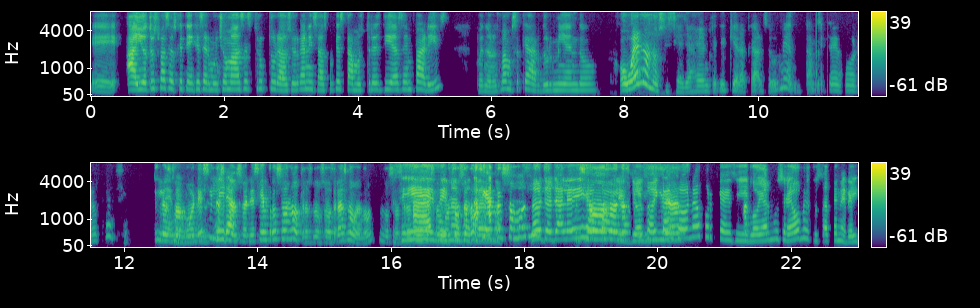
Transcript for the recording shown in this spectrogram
Eh, hay otros paseos que tienen que ser mucho más estructurados y organizados porque estamos tres días en París, pues no nos vamos a quedar durmiendo. O bueno, no sé si haya gente que quiera quedarse durmiendo también. Seguro que sí. Y los mamones y las Mira. canciones siempre son otros, nosotras no, ¿no? Nosotras, Sí, ah, sí, nosotras siempre somos No, yo ya le dije a juiciosas, Paulis, las yo soy cansona porque si voy al museo me gusta tener el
